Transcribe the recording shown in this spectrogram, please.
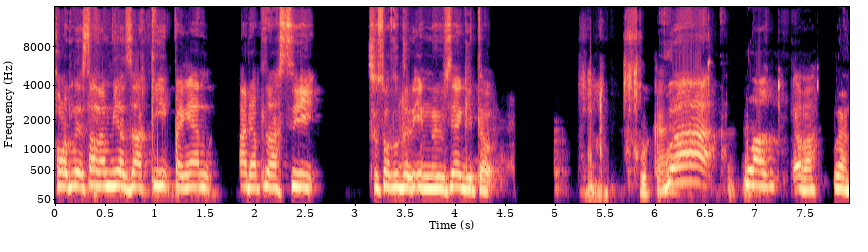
kalau misalnya Miyazaki pengen adaptasi sesuatu dari Indonesia gitu, Bukan. gua lag, apa? Bukan,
